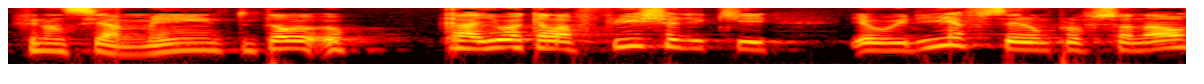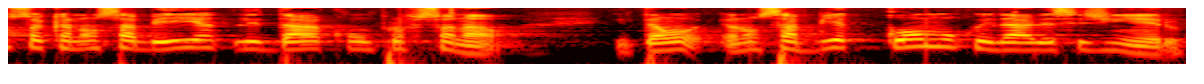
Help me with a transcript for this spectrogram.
financiamento. Então eu, eu caiu aquela ficha de que eu iria ser um profissional, só que eu não sabia lidar com o profissional. Então eu não sabia como cuidar desse dinheiro.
